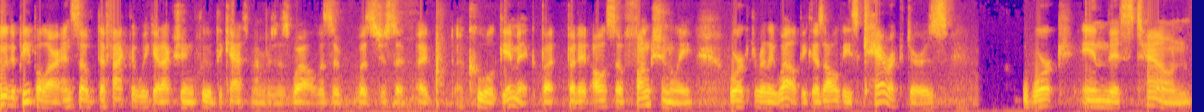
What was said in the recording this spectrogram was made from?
Who the people are. And so the fact that we could actually include the cast members as well was a, was just a, a, a cool gimmick. But but it also functionally worked really well because all these characters work in this town,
